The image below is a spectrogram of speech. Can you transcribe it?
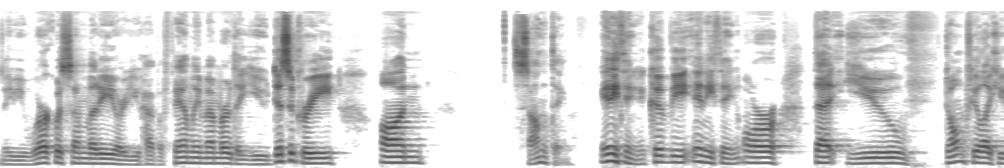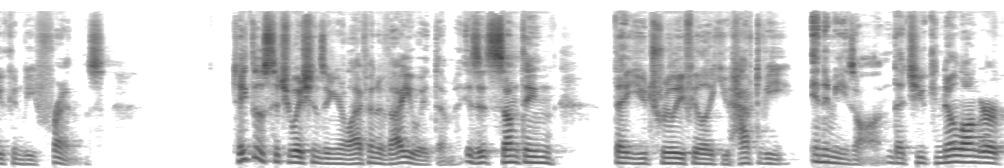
maybe work with somebody or you have a family member that you disagree on something? Anything. It could be anything, or that you don't feel like you can be friends. Take those situations in your life and evaluate them. Is it something that you truly feel like you have to be enemies on, that you can no longer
